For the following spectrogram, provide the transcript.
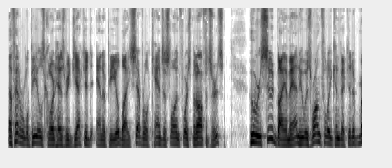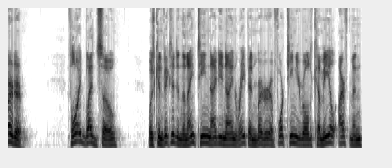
A federal appeals court has rejected an appeal by several Kansas law enforcement officers who were sued by a man who was wrongfully convicted of murder. Floyd Bledsoe was convicted in the 1999 rape and murder of 14 year old Camille Arfman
